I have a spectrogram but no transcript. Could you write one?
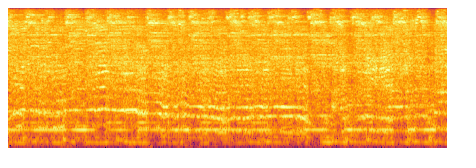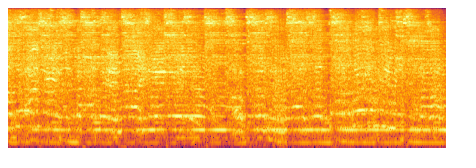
Yeah. I'm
